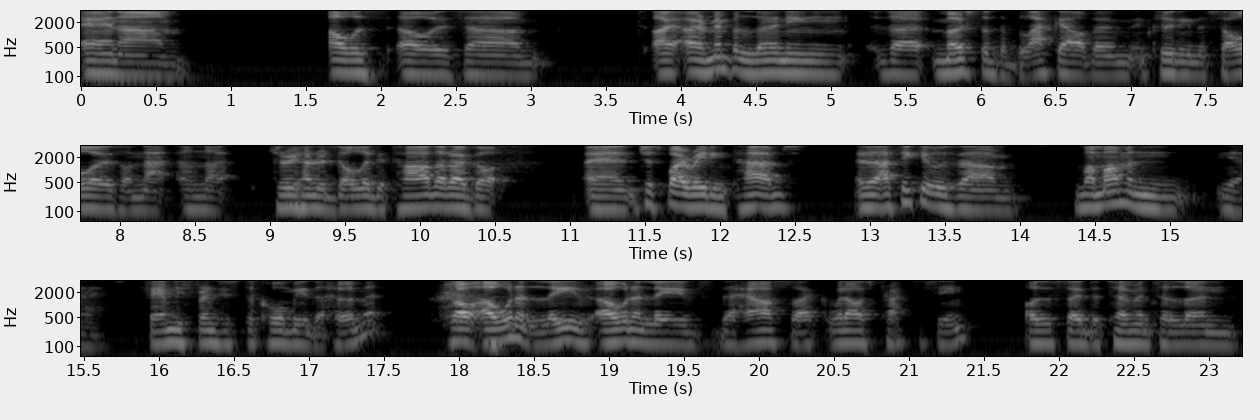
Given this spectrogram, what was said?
and um, I was I was um, I, I remember learning the most of the Black album, including the solos on that on that three hundred dollar guitar that I got, and just by reading tabs, and I think it was um, my mum and yeah family friends used to call me the hermit. So I wouldn't leave. I wouldn't leave the house. Like when I was practicing, I was just so determined to learn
